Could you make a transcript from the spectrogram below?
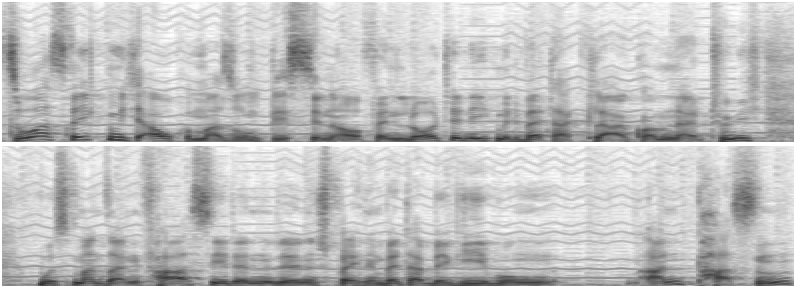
sowas regt mich auch immer so ein bisschen auf, wenn Leute nicht mit Wetter klarkommen. Natürlich muss man seinen Fahrstil den, den entsprechenden Wetterbegebungen anpassen.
